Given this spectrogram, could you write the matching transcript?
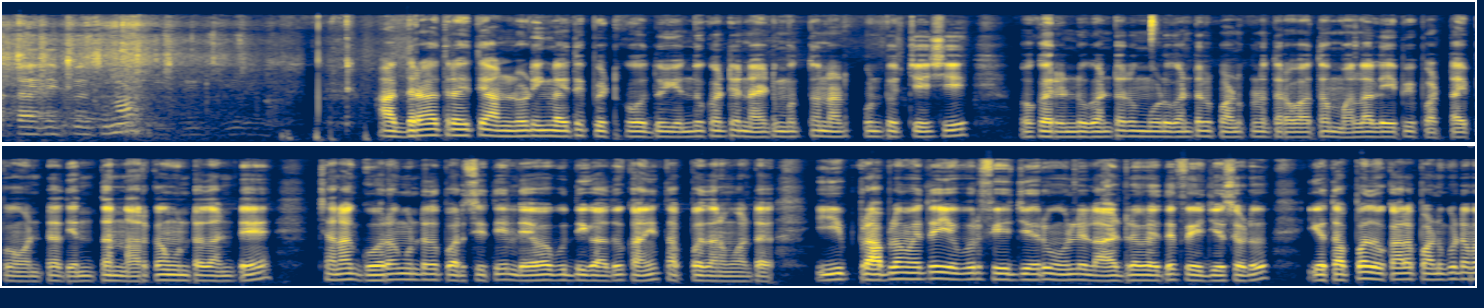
పట్ట అయితే ఇచ్చేస్తున్నాం అర్ధరాత్రి అయితే అన్లోడింగ్లో అయితే పెట్టుకోవద్దు. ఎందుకంటే నైట్ మొత్తం నడుపుకుంటూ వచ్చేసి ఒక రెండు గంటలు మూడు గంటలు పండుకున్న తర్వాత మళ్ళీ లేపి పట్టయిపోవంటే అది ఎంత నరకం ఉంటుంది అంటే చాలా ఘోరంగా ఉంటుంది పరిస్థితి. లేవబుద్ధి కాదు కానీ తప్పదు అనమాట ఈ ప్రాబ్లం అయితే ఎవరు ఫేస్ చేయరు. ఓన్లీ లారీ డ్రైవర్ అయితే ఫేస్ చేస్తాడు. ఇక తప్పదు. ఒకవేళ పండుకుంటే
